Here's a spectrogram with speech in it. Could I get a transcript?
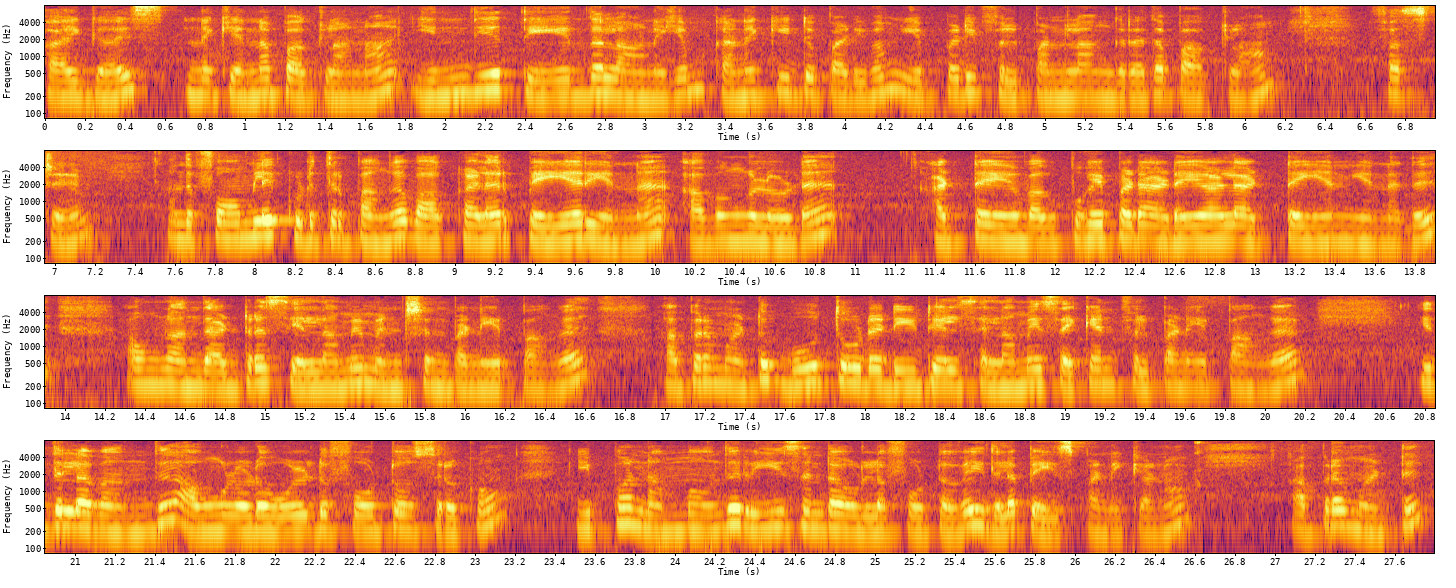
Hi guys இன்னைக்கு என்ன பார்க்கலான்னா இந்திய தேர்தல் ஆணையம் கணக்கீட்டு படிவம் எப்படி ஃபில் பண்ணலாங்கிறத பார்க்கலாம். ஃபஸ்ட்டு அந்த ஃபார்ம்லேயே கொடுத்துருப்பாங்க வாக்காளர் பெயர் என்ன அவங்களோட அட்டை வ- புகைப்பட அடையாள அட்டை எண் என்னது அவங்கள அந்த அட்ரஸ் எல்லாமே மென்ஷன் பண்ணியிருப்பாங்க. அப்புறமாட்டு பூத்தோட டீட்டெயில்ஸ் எல்லாமே செகண்ட் ஃபில் பண்ணியிருப்பாங்க. இதில் வந்து அவங்களோட ஓல்டு ஃபோட்டோஸ் இருக்கும். இப்போ நம்ம வந்து ரீசெண்டாக உள்ள ஃபோட்டோவை இதில் பேஸ் பண்ணிக்கணும். அப்புறமாட்டு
